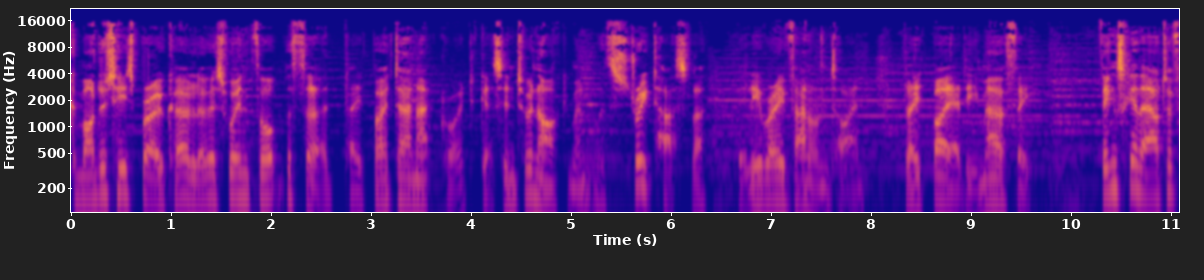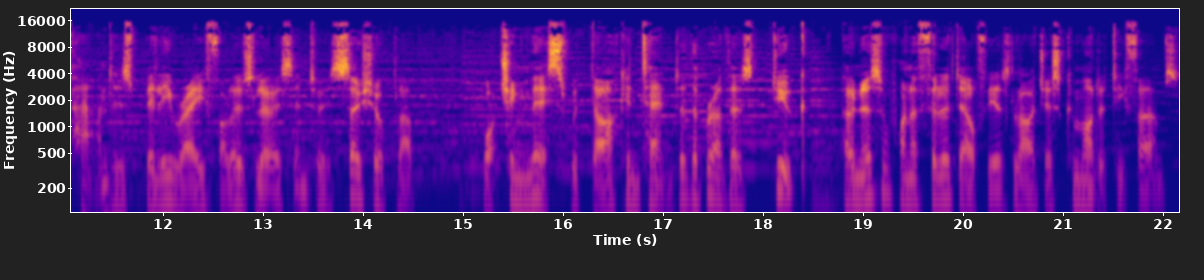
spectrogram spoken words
Commodities broker Louis Winthorpe III, played by Dan Aykroyd, gets into an argument with street hustler Billy Ray Valentine, played by Eddie Murphy. Things get out of hand as Billy Ray follows Louis into his social club Watching this with dark intent are the brothers Duke, owners of one of Philadelphia's largest commodity firms.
